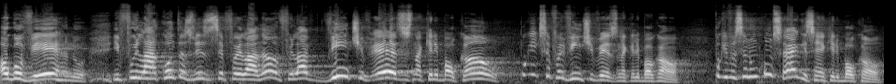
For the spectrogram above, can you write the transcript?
ao governo. E fui lá, quantas vezes você foi lá? Não, eu fui lá 20 vezes naquele balcão. Por que você foi 20 vezes naquele balcão? Porque você não consegue sem aquele balcão.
